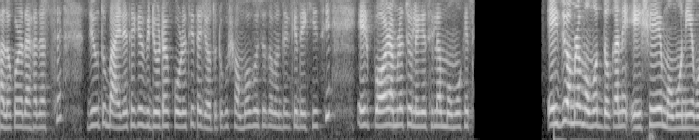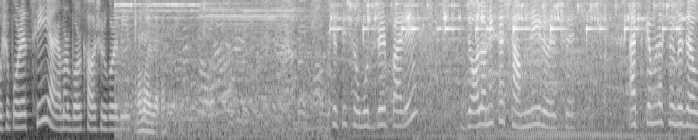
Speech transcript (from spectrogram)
ভালো করে দেখা যাচ্ছে। যেহেতু বাইরে থেকে ভিডিওটা করেছি তাই যতটুকু সম্ভব হয়েছে তোমাদেরকে দেখিয়েছি। এরপর আমরা চলে গেছিলাম মোমো খেতে। এই যে আমরা মোমোর দোকানে এসে মোমো নিয়ে বসে পড়েছি আর আমার বর খাওয়া শুরু করে দিয়েছি। এসেছি সমুদ্রের পাড়ে। জল অনেকটা সামনেই রয়েছে। আজকে আমরা চলে যাব।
